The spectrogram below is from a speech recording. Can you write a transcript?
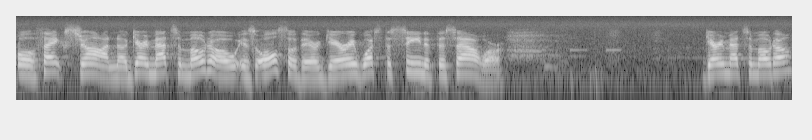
Well, thanks, John. Uh, Gary Matsumoto is also there. Gary, what's the scene at this hour? Gary Matsumoto?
